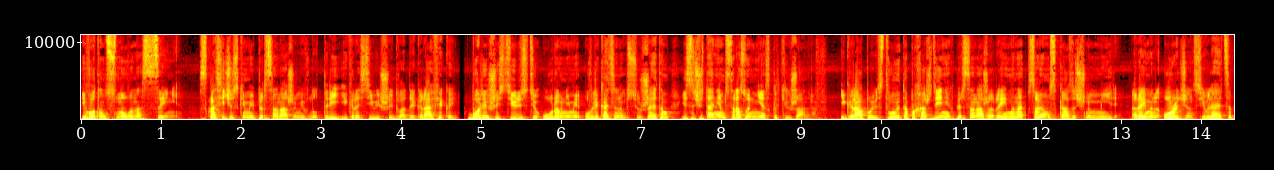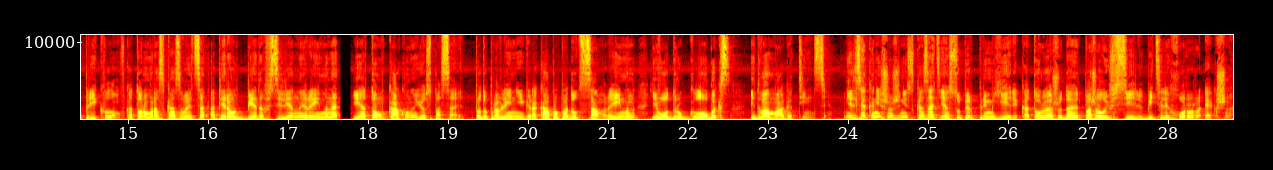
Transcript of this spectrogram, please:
и вот он снова на сцене с классическими персонажами внутри и красивейшей 2D-графикой, более 60 уровнями, увлекательным сюжетом и сочетанием сразу нескольких жанров. Игра повествует о похождениях персонажа Реймона в своем сказочном мире. Rayman Origins является приквелом, в котором рассказывается о первых бедах вселенной Реймона и о том, как он ее спасает. Под управление игрока попадут сам Реймон, его друг Глобекс и два мага Тинси. Нельзя, конечно же, не сказать и о суперпремьере, которую ожидают, пожалуй, все любители хоррор-экшена.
